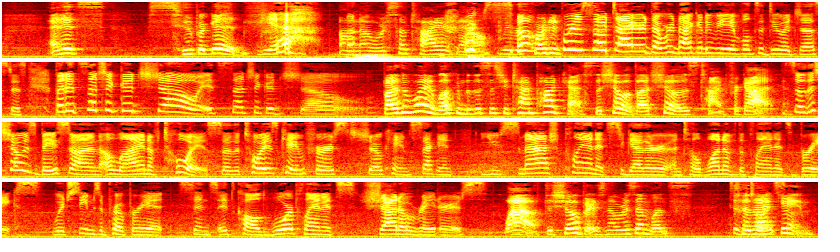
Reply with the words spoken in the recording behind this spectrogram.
and it's super good. Yeah. Oh no, we're so tired now. We're we so, recorded we're so tired that we're not going to be able to do it justice. But it's such a good show. It's such a good show. By the way, welcome to This Is Your Time podcast, the show about shows time forgot. So this show is based on a line of toys. So the toys came first, show came second. You smash planets together until one of the planets breaks, which seems appropriate since it's called War Planets Shadow Raiders. Wow, the show bears no resemblance To to, that toys. game.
